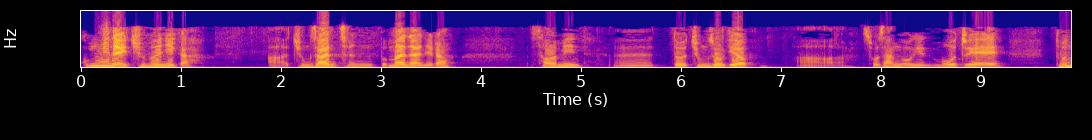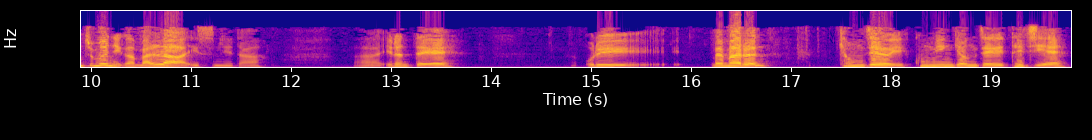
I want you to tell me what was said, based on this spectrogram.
국민의 주머니가 아, 중산층뿐만 아니라 서민 에, 또 중소기업 아, 소상공인 모두의 돈 주머니가 말라 있습니다. 아, 이런 때에 우리 메마른 경제의 국민 경제의 대지에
